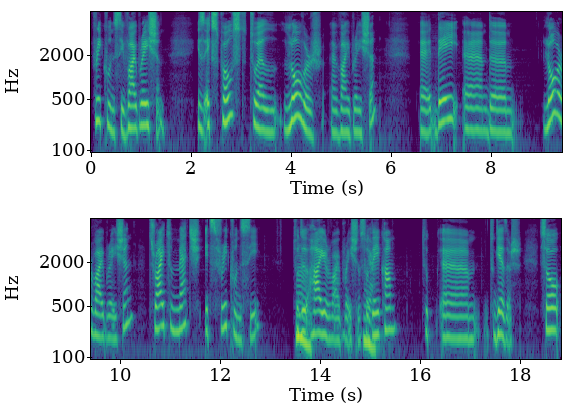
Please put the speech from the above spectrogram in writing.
frequency vibration is exposed to a lower uh, vibration, uh, they um, the lower vibration try to match its frequency to the higher vibration. So Yeah. they come to um, together. So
